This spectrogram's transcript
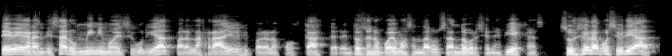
debe garantizar un mínimo de seguridad para las radios y para los podcasters. Entonces no podemos andar usando versiones viejas. Surgió la posibilidad,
